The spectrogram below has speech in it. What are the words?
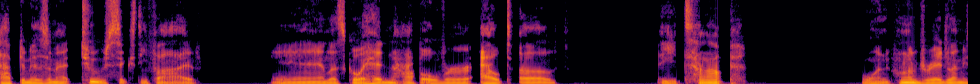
Optimism at 265 and let's go ahead and hop over out of the top 100. Let me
